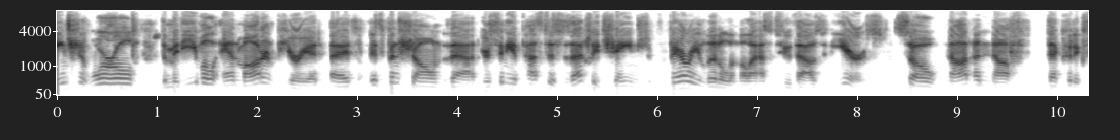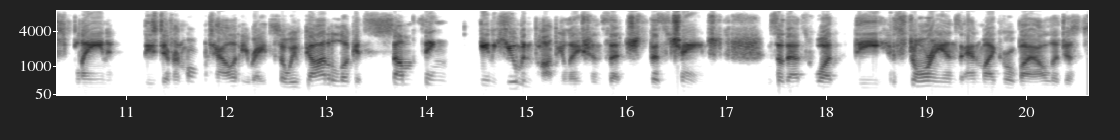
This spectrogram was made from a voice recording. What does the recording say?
ancient world, the medieval and modern period, uh, it's, it's been shown that Yersinia pestis has actually changed very little in the last 2,000 years. So, not enough that could explain these different mortality rates. So, we've got to look at something in human populations that that's changed. And so that's what the historians and microbiologists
